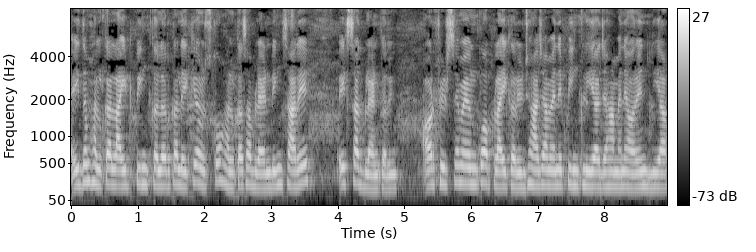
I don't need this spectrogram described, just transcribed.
एकदम हल्का लाइट पिंक कलर का लेके और उसको हल्का सा ब्लेंडिंग सारे एक साथ ब्लेंड करी और फिर से मैं उनको अप्लाई करी जहाँ जहाँ मैंने पिंक लिया, जहाँ मैंने ऑरेंज लिया,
